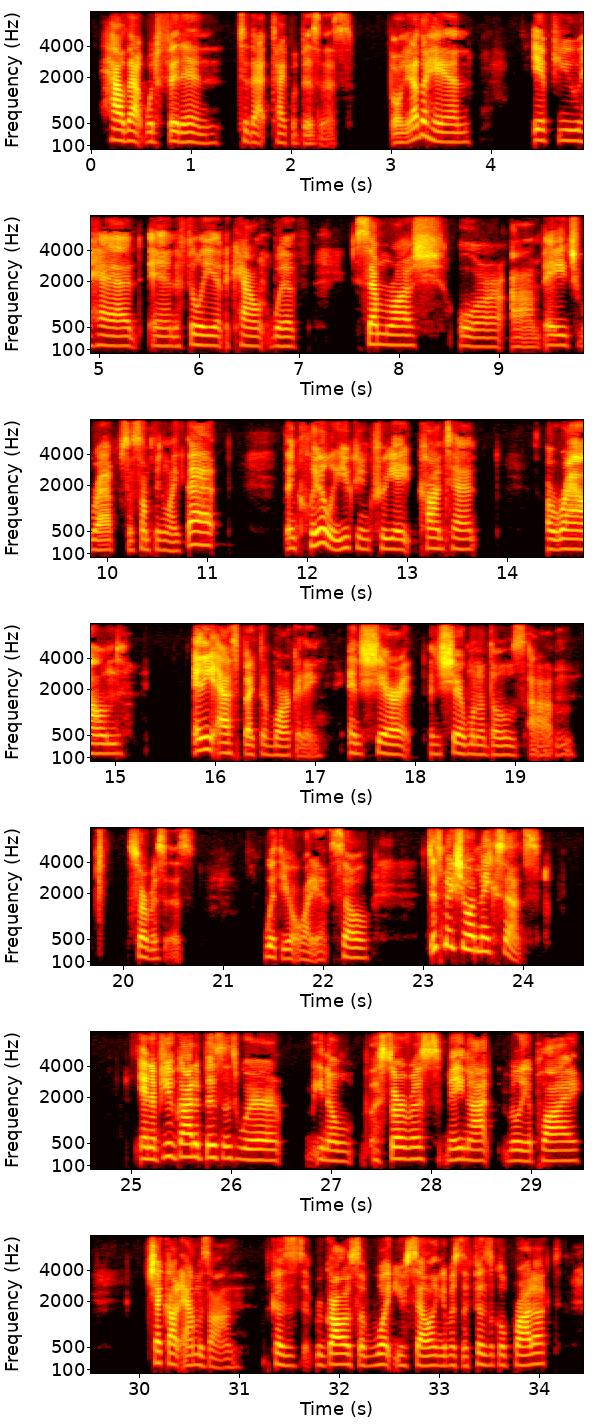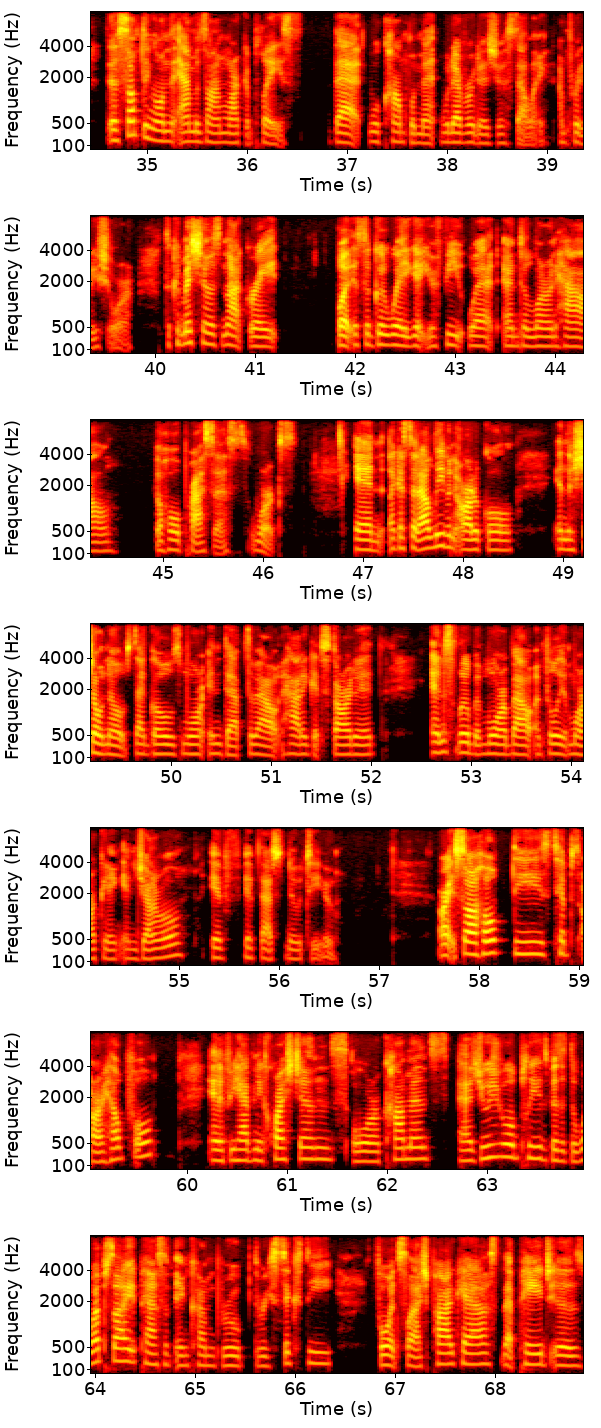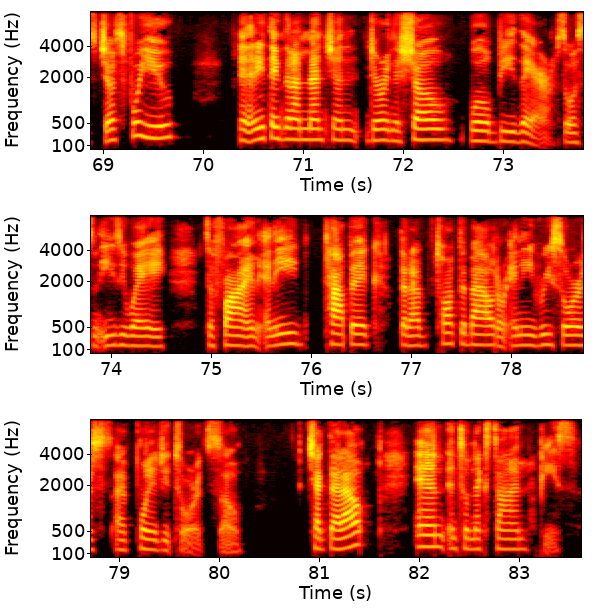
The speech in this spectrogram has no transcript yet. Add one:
how that would fit in to that type of business. But on the other hand, if you had an affiliate account with SEMrush or um, Ahrefs or something like that, then clearly you can create content around any aspect of marketing and share it and share one of those um, services with your audience. So just make sure it makes sense. And if you've got a business where, you know, a service may not really apply, check out Amazon because regardless of what you're selling, if it's a physical product, there's something on the Amazon marketplace that will complement whatever it is you're selling. I'm pretty sure. The commission is not great, but it's a good way to get your feet wet and to learn how the whole process works. And like I said, I'll leave an article in the show notes that goes more in depth about how to get started and it's a little bit more about affiliate marketing in general if if that's new to you. All right, so I hope these tips are helpful. And if you have any questions or comments, as usual, please visit the website, Passive Income Group 360 forward slash podcast. That page is just for you. And anything that I mentioned during the show will be there. So it's an easy way to find any topic that I've talked about or any resource I've pointed you towards. So check that out. And until next time, peace.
